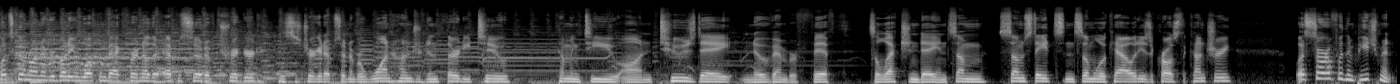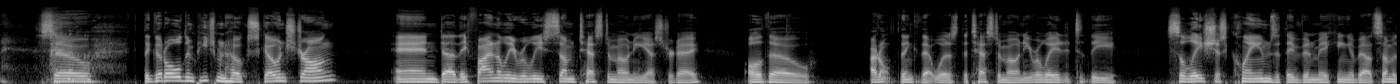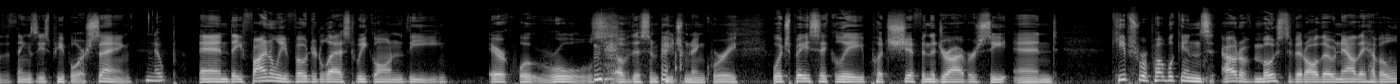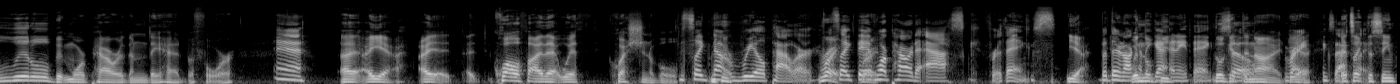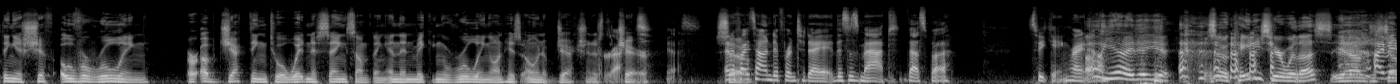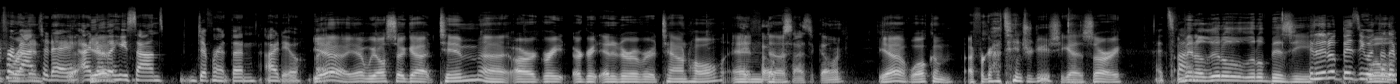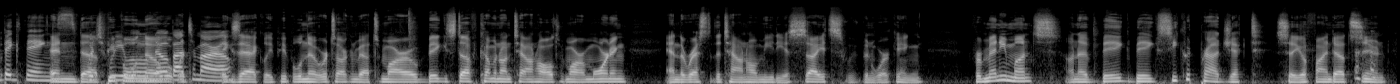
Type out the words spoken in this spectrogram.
What's going on, everybody, and welcome back for another episode of Triggered. This is Triggered episode number 132, coming to you on Tuesday, November 5th. It's election day in some some states and some localities across the country. Let's start off with impeachment. So, the good old impeachment hoax going strong, and uh, they finally released some testimony yesterday. Although, I don't think that was the testimony related to the salacious claims that they've been making about some of the things these people are saying Nope. And they finally voted last week on the air quote rules of this impeachment inquiry, which basically puts Schiff in the driver's seat and keeps Republicans out of most of it. Although now they have a little bit more power than they had before. Eh. Uh, I, yeah, I, I qualify that with questionable. It's like not real power. Right, It's like they have more power to ask for things. Yeah, But they're not gonna get be- anything, They'll get denied. right, yeah. It's like the same thing as Schiff overruling or objecting to a witness saying something and then making a ruling on his own objection as Correct. the chair. Yes. So- And if I sound different today, this is Matt Vespa speaking right now. Oh yeah, yeah, yeah. So Katie's here with us. Yeah, I'm just I mean, jumping for right Matt in. today, I know Yeah. that he sounds different than I do. but- Yeah, yeah. We also got Tim, uh, our great, our great editor over at Town Hall, and hey folks, uh, how's it going? yeah, welcome. I forgot to introduce you guys. Sorry, It's I've been a little, little busy. a little busy with Well, other big things, and uh, which we people will know, what about tomorrow. Exactly. People will know what we're talking about tomorrow. Big stuff coming on Town Hall tomorrow morning, and the rest of the Town Hall media sites. We've been working for many months on a big, big secret project, so you'll find out soon.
